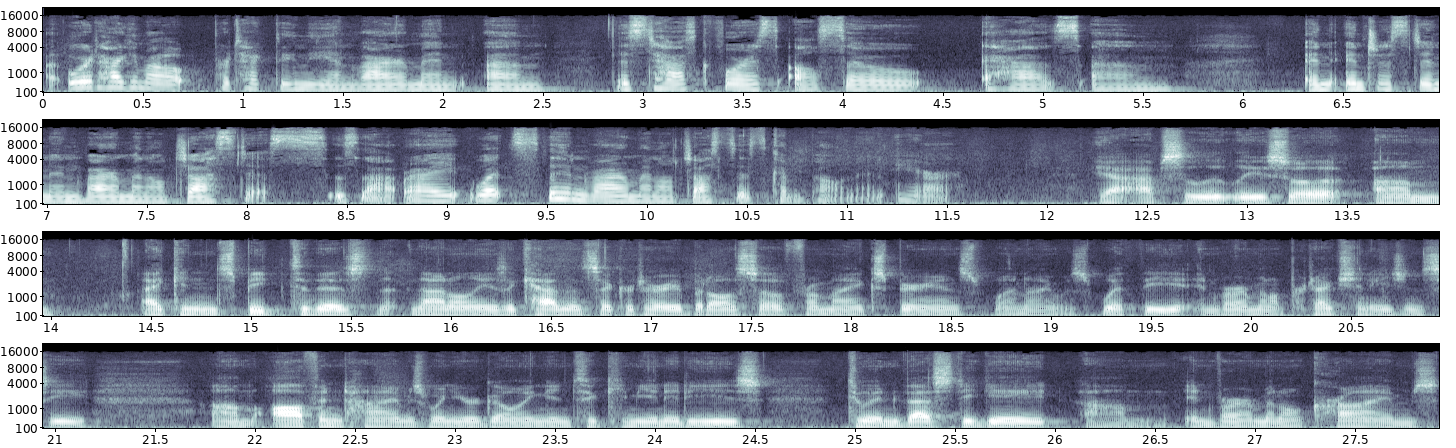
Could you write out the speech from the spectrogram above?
uh, we're talking about protecting the environment. Um, this task force also has um, an interest in environmental justice. Is that right? What's the environmental justice component here? Yeah, absolutely. So um, I can speak to this not only as a cabinet secretary, but also from my experience when I was with the Environmental Protection Agency. Um, oftentimes, when you're going into communities to investigate um, environmental crimes,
